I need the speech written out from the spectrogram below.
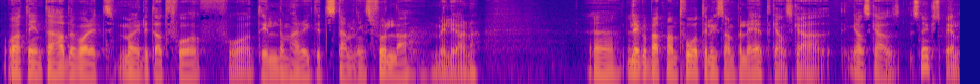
Och att det inte hade varit möjligt att få, få till de här riktigt stämningsfulla miljöerna. Eh, Lego Batman 2 till exempel är ett ganska, ganska snyggt spel.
